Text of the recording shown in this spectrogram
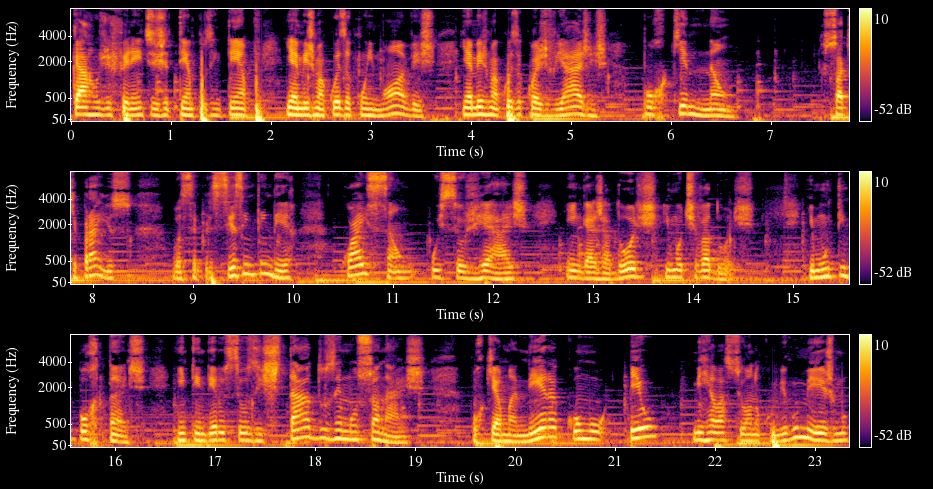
carros diferentes de tempos em tempos, e a mesma coisa com imóveis, e a mesma coisa com as viagens, por que não? Só que para isso, você precisa entender quais são os seus reais engajadores e motivadores. E muito importante, entender os seus estados emocionais, porque a maneira como eu me relaciono comigo mesmo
